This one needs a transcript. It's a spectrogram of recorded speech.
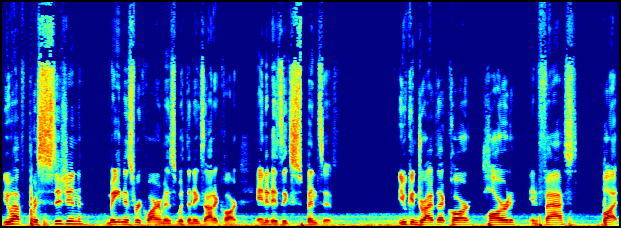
you have precision maintenance requirements with an exotic car and it is expensive. You can drive that car hard and fast but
